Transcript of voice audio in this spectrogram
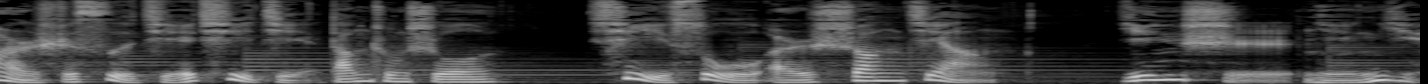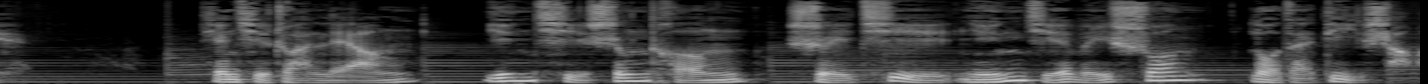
二十四节气解当中说：“气肃而霜降，阴始凝也。”天气转凉，阴气升腾，水气凝结为霜，落在地上。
